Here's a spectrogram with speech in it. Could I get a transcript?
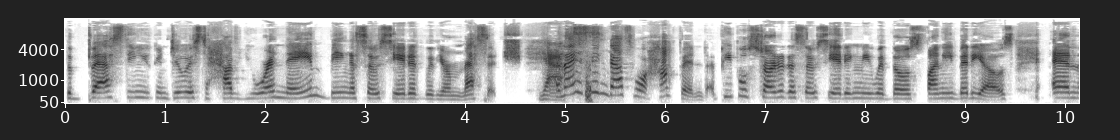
the best thing you can do is to have your name being associated with your message. Yes. And I think that's what happened. People started associating me with those funny videos and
